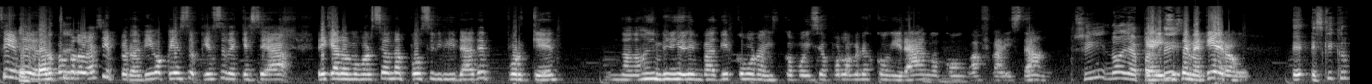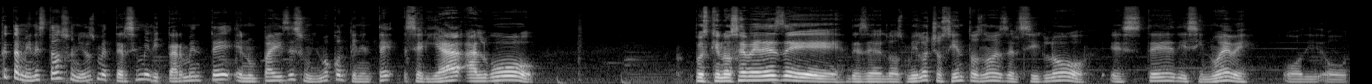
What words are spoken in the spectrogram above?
Sí, no, yo tampoco lo voy a decir, pero digo, pienso, pienso de que sea, de que a lo mejor sea una posibilidad de por qué no nos han venido a invadir como, nos, como hizo por lo menos con Irán o con Afganistán. Sí, no, y aparte... Que ahí se metieron. Eh, es que creo que también Estados Unidos meterse militarmente en un país de su mismo continente sería algo pues que no se ve desde, desde los 1800, ¿no? Desde el siglo este 19. O, o,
